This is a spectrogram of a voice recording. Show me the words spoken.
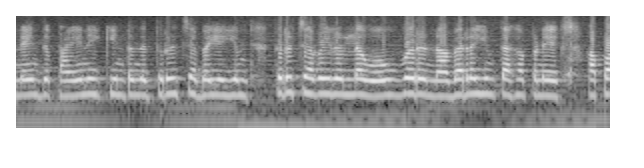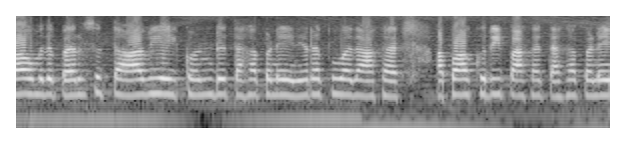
இணைந்து பயணிக்கின்ற இந்த திருச்சபையையும் திருச்சபையில் உள்ள ஒவ்வொரு நபரையும் தகப்பனே அப்பா உமது பரிசுத்த ஆவியை கொண்டு தகப்பனை நிரப்புவதாக அப்பா குறிப்பாக தகப்பனே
